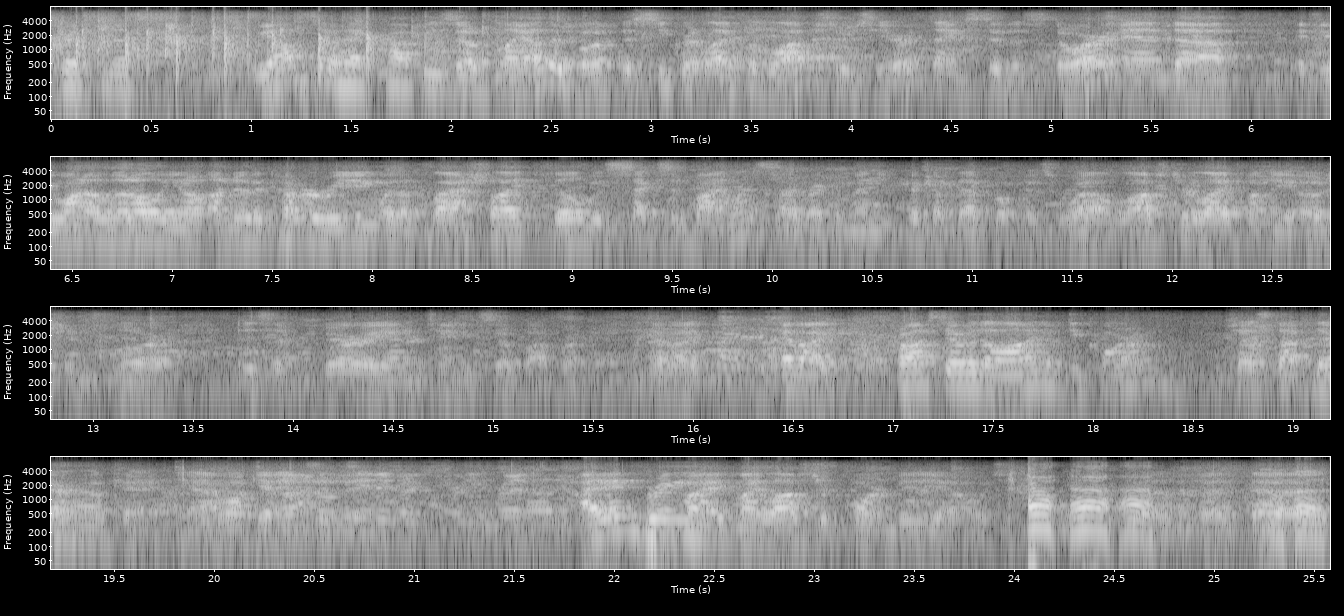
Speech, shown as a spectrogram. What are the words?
Christmas. We also have copies of my other book, The Secret Life of Lobsters, here, thanks to the store. And uh, if you want a little, you know, under-the-cover reading with a flashlight filled with sex and violence, I recommend you pick up that book as well. Lobster Life on the Ocean Floor is a very entertaining soap opera. Have I have I crossed over the line of decorum? Should I stop there? Okay. Yeah, I won't get into the. I didn't bring my, my lobster porn video, which is good, but uh,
